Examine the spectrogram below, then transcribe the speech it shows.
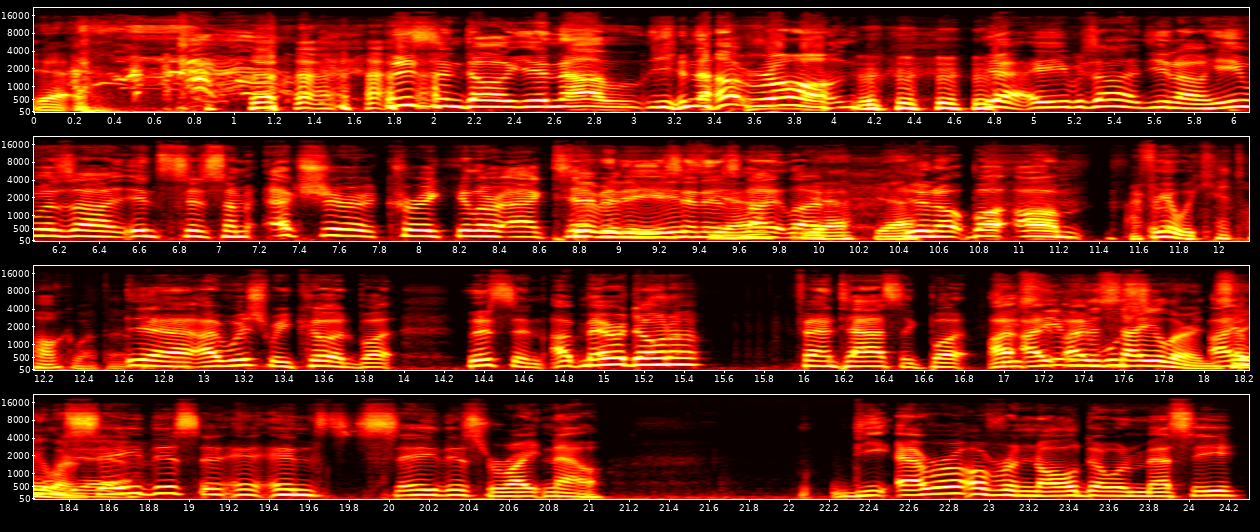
Yeah. Listen, dog, you're not you're not wrong. yeah, he was on. You know, he was uh, into some extracurricular activities, Activities, in his yeah, nightlife. yeah, yeah. You know, but um, I forget we can't talk about that. yeah, I wish we could, but listen, uh, Maradona, fantastic. But I, I, I will, is how you learn. This I is how you will say this and, and, and say this right now. The era of Ronaldo and Messi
